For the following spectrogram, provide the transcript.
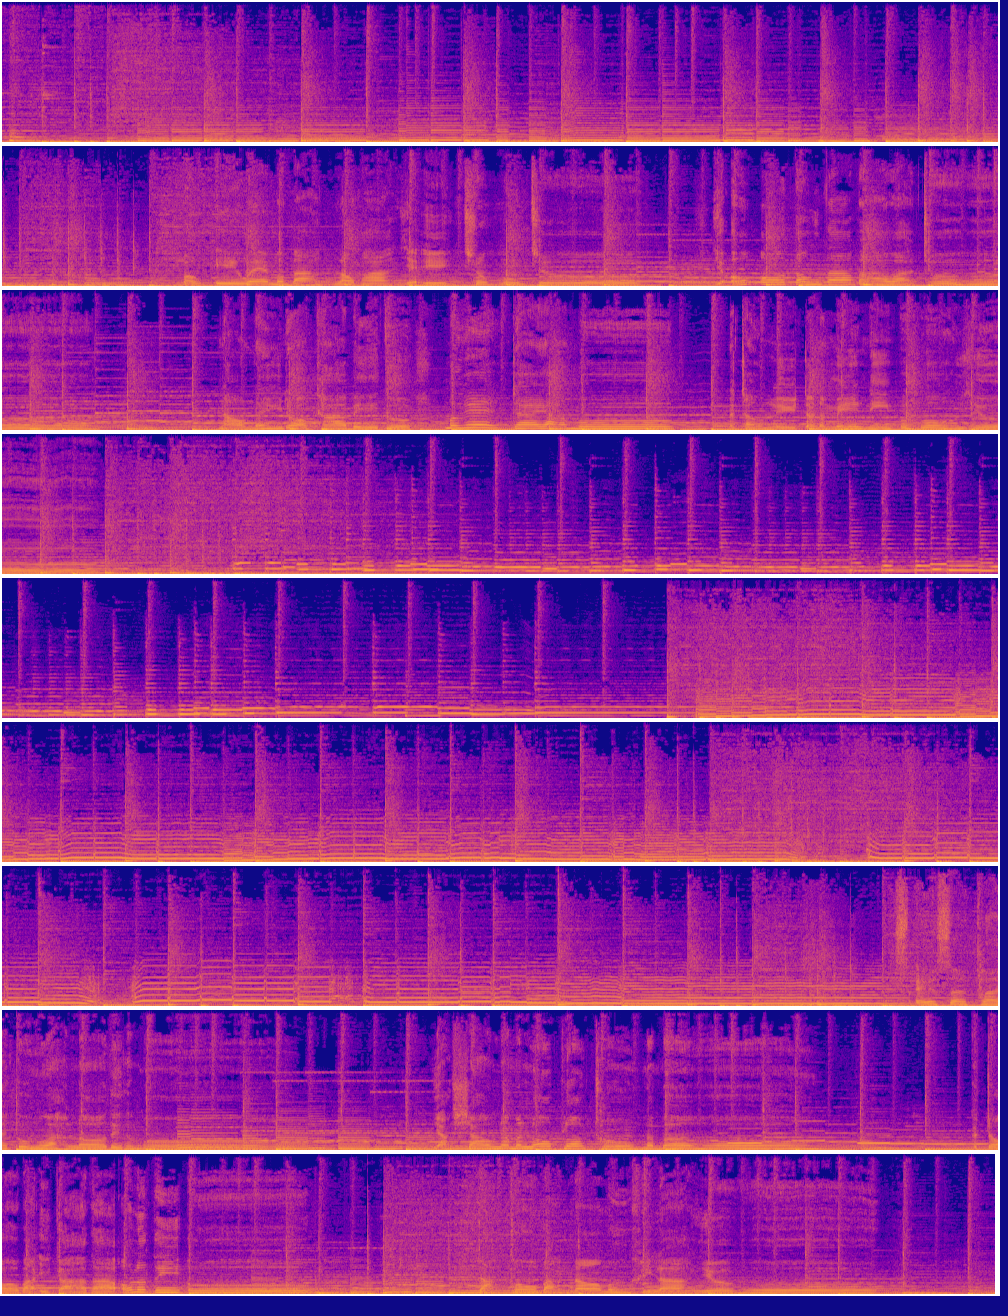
ဘောင်အေဝဲမပါလောင်ဖာရဲ့အေချုံမှုကျိုယောအောတောင်းသာဘာဝထို နောင်နေတော့ခါဘေးသူမငဲတရားမူတထောင်လီတနမင်းနီပပိုယော สักคลายกูว่าหลอได้ทั้งหมดอยากเช่านะมาลบลดทงนะเบากระดอบาอีกาตาโอลตีโอดักโคบานามึงขีลาอยู่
